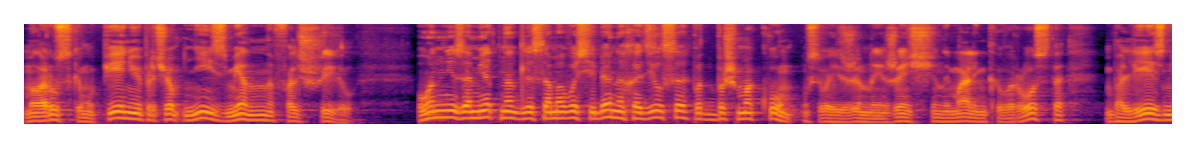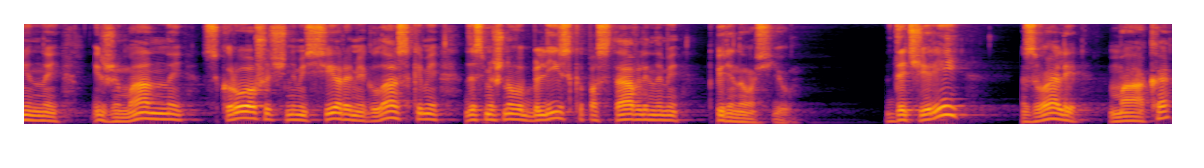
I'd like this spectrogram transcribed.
малорусскому пению, причем неизменно фальшивил. Он незаметно для самого себя находился под башмаком у своей жены, женщины маленького роста, болезненной и жеманной, с крошечными серыми глазками, до смешного близко поставленными к переносью. Дочерей звали Мака,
